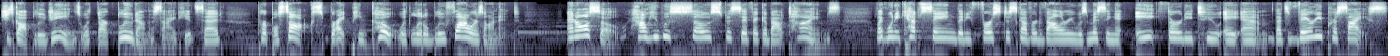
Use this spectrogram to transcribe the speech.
She's got blue jeans with dark blue down the side, he had said, purple socks, bright pink coat with little blue flowers on it. And also, how he was so specific about times. Like when he kept saying that he first discovered Valiree was missing at 8:32 a.m. That's very precise.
